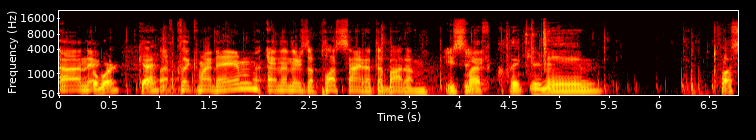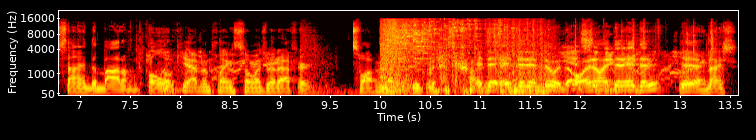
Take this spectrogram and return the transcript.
uh, Nick. Scoreboard, okay. Left click my name, and then there's a plus sign at the bottom. You see? Left click your name. Plus sign at the bottom. Boom. Okay, I've been playing so much better after swapping my stupid ass cross. It, did, it didn't do it though. Yes, Oh it no, it did. did it. Did it? Yeah, yeah, nice.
